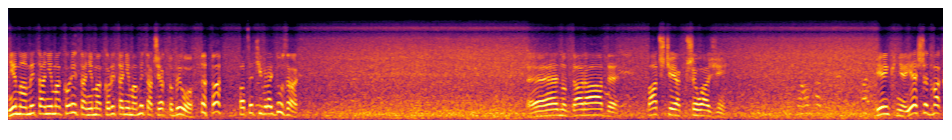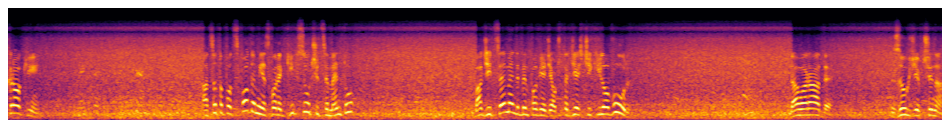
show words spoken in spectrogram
Nie ma myta, nie ma koryta, nie ma koryta, nie ma myta, czy jak to było? Faceci w rajduzach. E, no da radę. Patrzcie jak przełazi. Pięknie, jeszcze dwa kroki. A co to pod spodem jest? Worek gipsu czy cementu? Bardziej cement bym powiedział, 40 kg wór. Dała radę. Zuch dziewczyna.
